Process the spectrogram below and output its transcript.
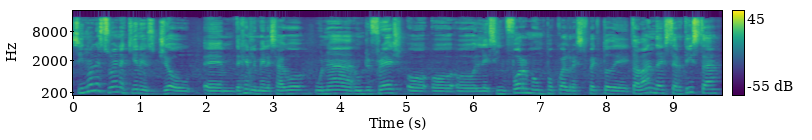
Si no les suena quién es Joe, eh, déjenle, me les hago una, un refresh o, o, o, les informo un poco al respecto de esta banda, este artista.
